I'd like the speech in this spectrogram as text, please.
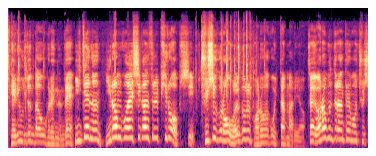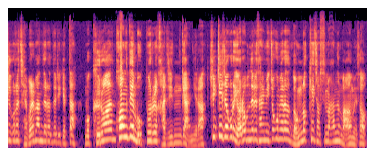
대리운전도 하고 그랬는데 이제는 이런 거에 시간 쓸 필요 없이 주식으로 월급을 벌어가고 있단 말이에요 자 여러분들한테 뭐 주식으로 재벌 만들어 드리겠다. 뭐 그러한 허황된 목표를 가지는 게 아니라 실제적으로 여러분들의 삶이 조금이라도 넉넉해졌으면 하는 마음에서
